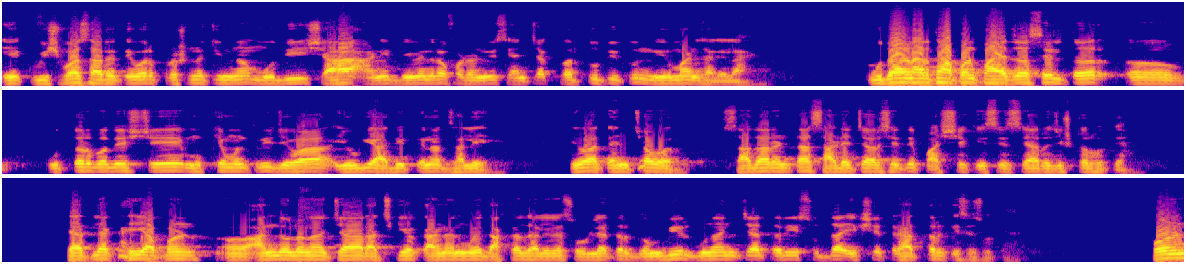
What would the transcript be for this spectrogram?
एक विश्वासार्हतेवर प्रश्नचिन्ह मोदी शहा आणि देवेंद्र फडणवीस यांच्या कर्तृत्वातून निर्माण झालेला आहे. उदाहरणार्थ आपण पाहायचं असेल तर उत्तर प्रदेशचे मुख्यमंत्री जेव्हा योगी आदित्यनाथ झाले तेव्हा त्यांच्यावर साधारणतः साडेचारशे ते पाचशे केसेस या रजिस्टर होत्या. त्यातल्या काही आपण आंदोलनाच्या राजकीय कारणांमुळे दाखल झालेल्या सोडल्या तर गंभीर गुन्ह्यांच्या तरी सुद्धा एकशे त्र्याहत्तर केसेस होत्या. पण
